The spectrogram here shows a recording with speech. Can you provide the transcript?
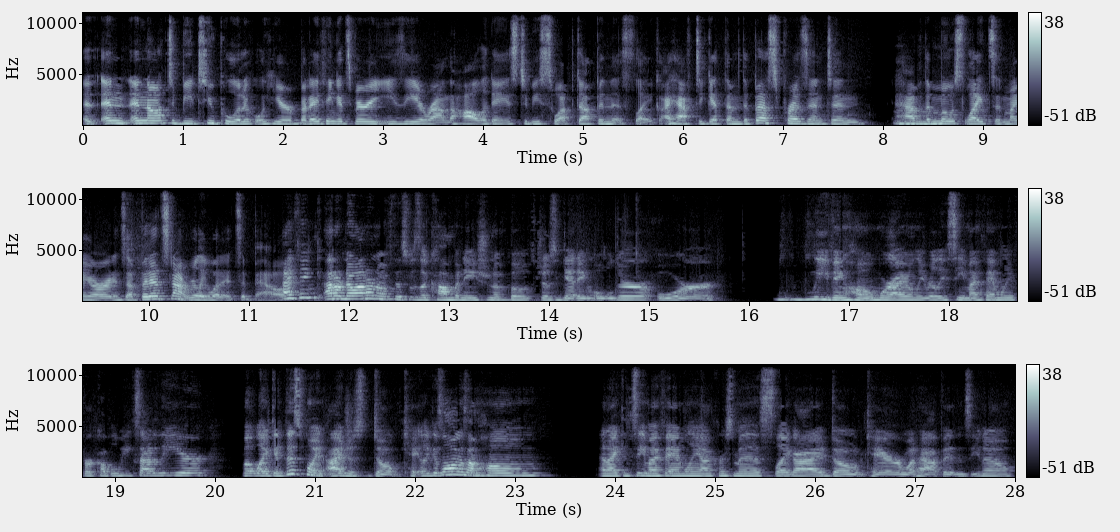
and and not to be too political here, but I think it's very easy around the holidays to be swept up in this. Like, I have to get them the best present and have the mm-hmm. most lights in my yard and stuff. But that's not really what it's about. I think I don't know. I don't know if this was a combination of both just getting older or leaving home, where I only really see my family for a couple weeks out of the year. But like at this point, I just don't care. Like as long as I'm home and I can see my family on Christmas, like I don't care what happens, you know.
